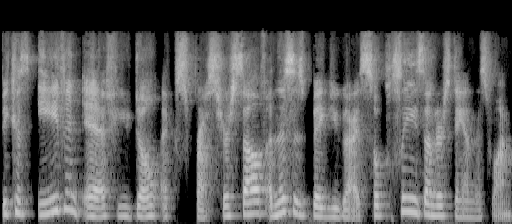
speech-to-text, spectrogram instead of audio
Because even if you don't express yourself, and this is big, you guys, so please understand this one.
